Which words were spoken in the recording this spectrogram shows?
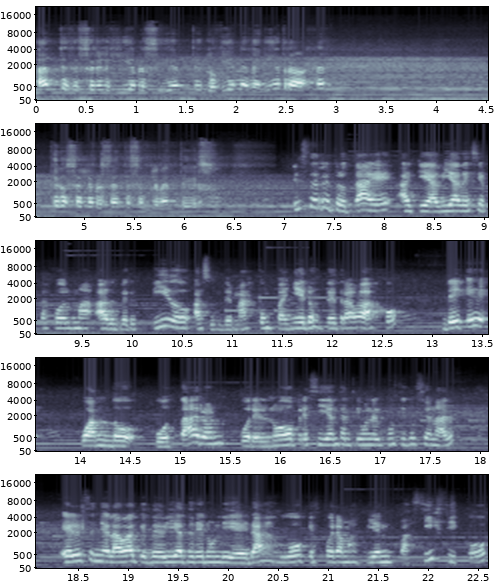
antes de ser elegida presidente, los viernes venía a trabajar. Quiero hacerle presente simplemente eso. Él se retrotrae a que había de cierta forma advertido a sus demás compañeros de trabajo de que cuando votaron por el nuevo presidente del Tribunal Constitucional, él señalaba que debía tener un liderazgo que fuera más bien pacífico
